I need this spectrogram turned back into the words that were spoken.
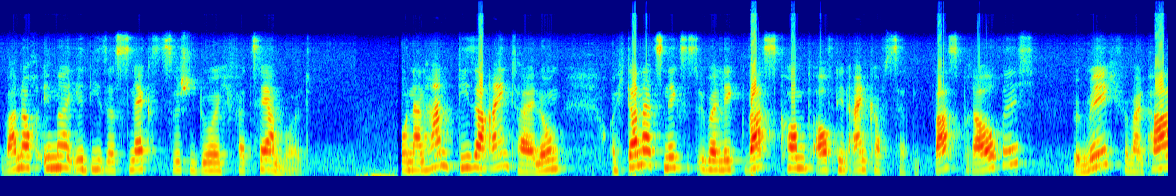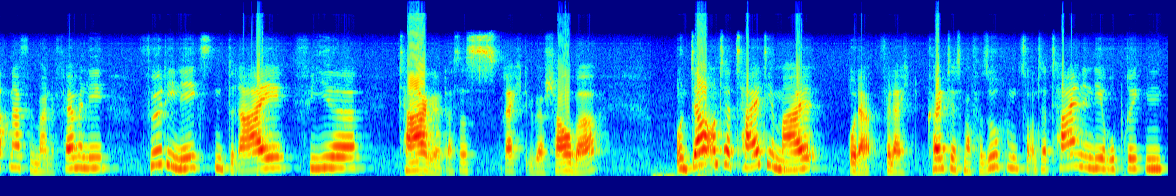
wann auch immer ihr diese Snacks zwischendurch verzehren wollt. Und anhand dieser Einteilung euch dann als nächstes überlegt, was kommt auf den Einkaufszettel? Was brauche ich für mich, für meinen Partner, für meine Family für die nächsten drei, vier Tage? Das ist recht überschaubar. Und da unterteilt ihr mal, oder vielleicht könnt ihr es mal versuchen zu unterteilen in die Rubriken,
